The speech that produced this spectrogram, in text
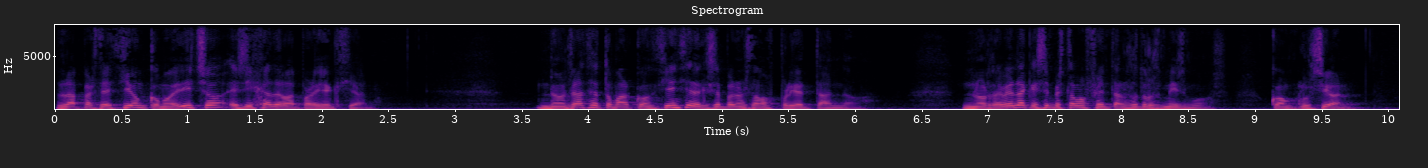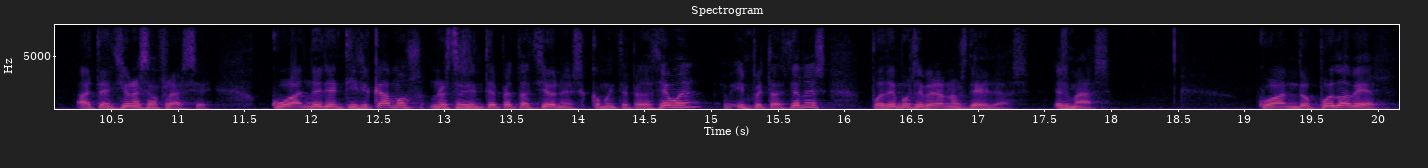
La percepción, como he dicho, es hija de la proyección. Nos hace tomar conciencia de que siempre nos estamos proyectando. Nos revela que siempre estamos frente a nosotros mismos. Conclusión. Atención a esa frase. Cuando identificamos nuestras interpretaciones como interpretaciones, interpretaciones podemos liberarnos de ellas. Es más, cuando puedo ver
